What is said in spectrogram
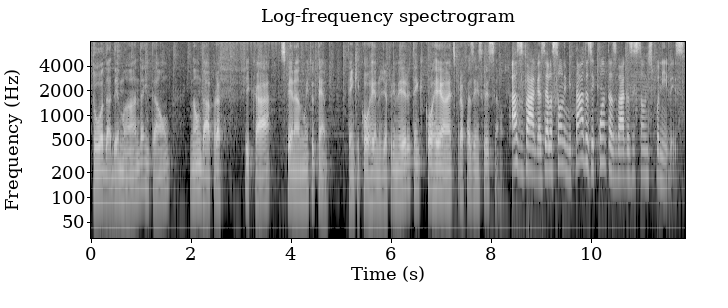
toda a demanda, então não dá para ficar esperando muito tempo. Tem que correr no dia primeiro e tem que correr antes para fazer a inscrição. As vagas, elas são limitadas e quantas vagas estão disponíveis?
